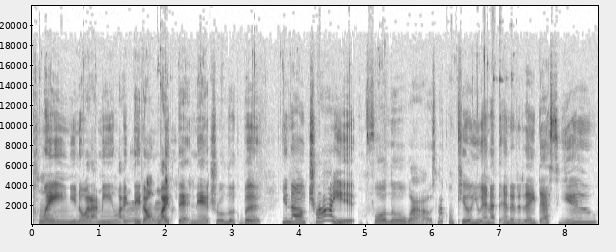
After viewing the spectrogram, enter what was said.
plain. You know what I mean? Like, they don't Mhm. like that natural look, but you know, try it for a little while. It's not gonna kill you, and at the end of the day, that's you.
